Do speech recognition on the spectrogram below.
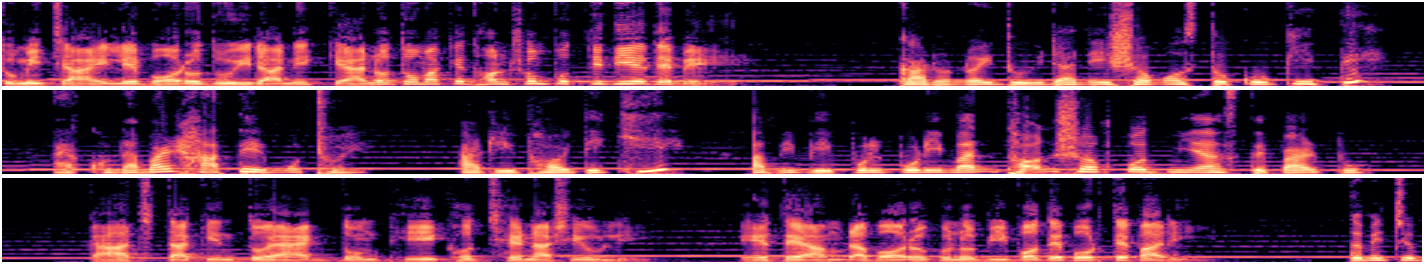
তুমি চাইলে বড় দুই রানী কেন তোমাকে ধন সম্পত্তি দিয়ে দেবে? কারণ ওই দুই রানীর সমস্ত কুকীর্তি এখন আমার হাতের মুঠোয়। আর এই ভয় দেখিয়ে আমি বিপুল পরিমাণ ধন সম্পদ নিয়ে আসতে পারব। কাজটা কিন্তু একদম ঠিক হচ্ছে না শিউলি। এতে আমরা বড় কোনো বিপদে পড়তে পারি। তুমি চুপ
